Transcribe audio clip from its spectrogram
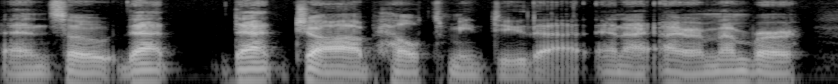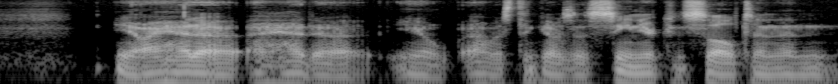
and so that that job helped me do that. And I, I remember, you know, I had a I had a you know I was think I was a senior consultant, and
